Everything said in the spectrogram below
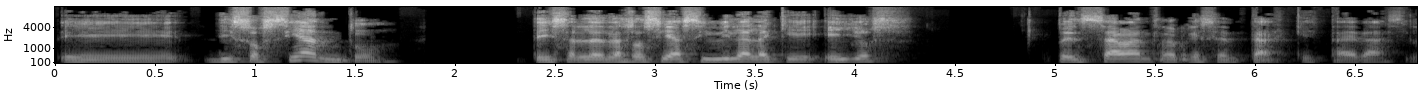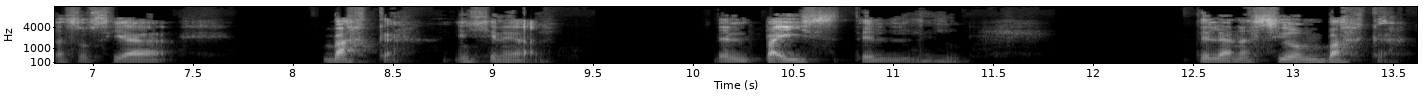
eh, disociando de esa, la, la sociedad civil a la que ellos pensaban representar, que esta era la sociedad vasca en general, del país, del, de la nación vasca.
